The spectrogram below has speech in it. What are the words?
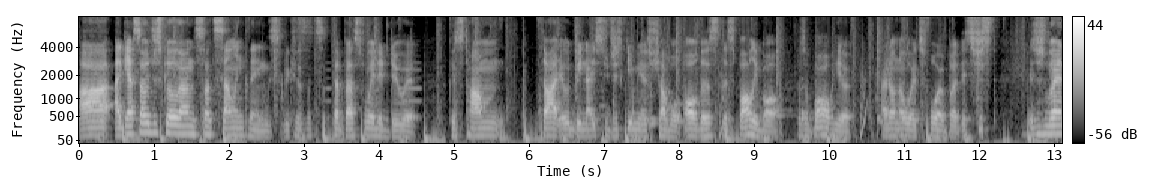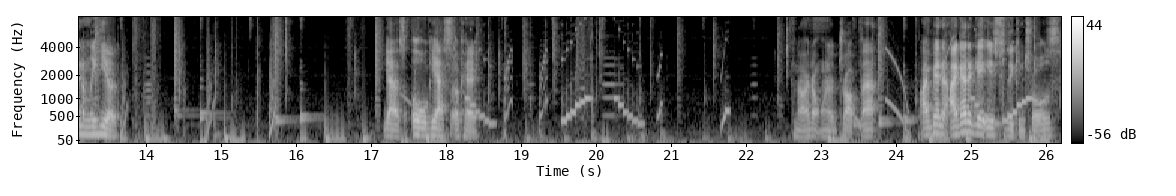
Uh, I guess I'll just go around and start selling things, because that's the best way to do it. Because Tom thought it would be nice to just give me a shovel. Oh, there's this volleyball. There's a ball here. I don't know what it's for, but it's just, it's just randomly here. Yes. Oh, yes. Okay. No, I don't want to drop that. I'm gonna. I gotta get used to the controls.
